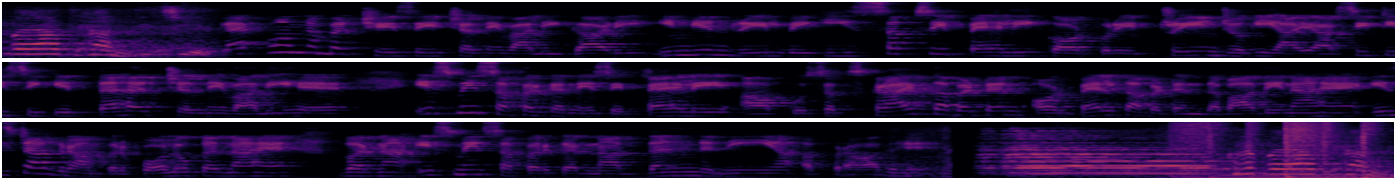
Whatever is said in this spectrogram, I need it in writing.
कृपया ध्यान दीजिए। प्लेटफॉर्म नंबर छह से चलने वाली गाड़ी इंडियन रेलवे की सबसे पहली कॉरपोरेट ट्रेन जो कि आईआरसीटीसी के तहत चलने वाली है। इसमें सफ़र करने से पहले आपको सब्सक्राइब का बटन और बेल का बटन दबा देना है इंस्टाग्राम पर फॉलो करना है वरना इसमें सफ़र करना दंडनीय अपराध है। कृपया ध्यान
